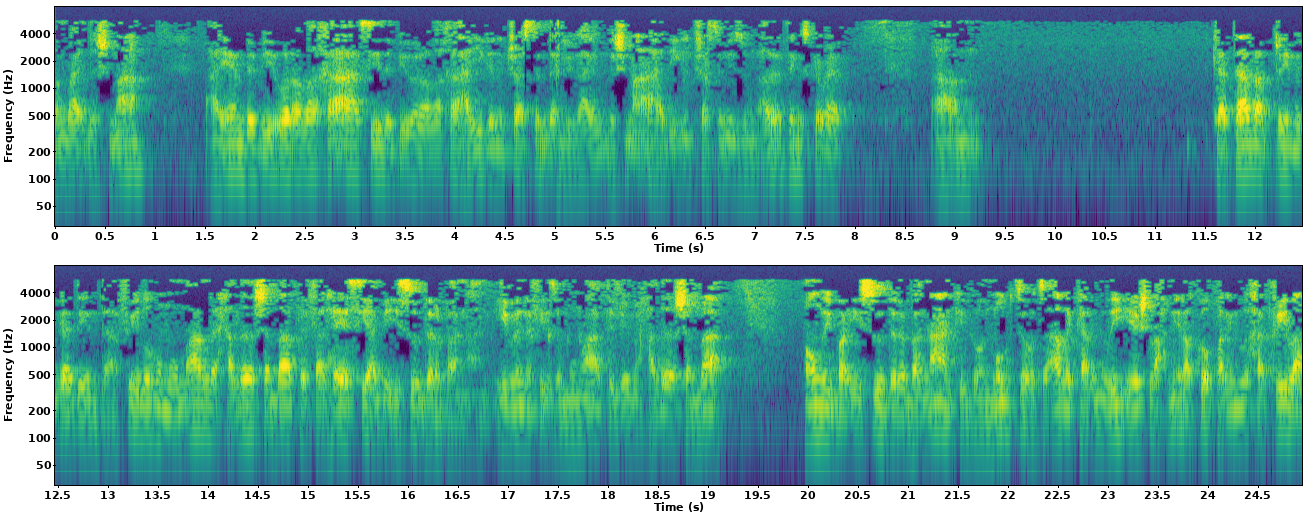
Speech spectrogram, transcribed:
him write lishma. I am bebiur alacha. See the biur alacha. How are you going to trust him? Then you write him lishma. How are you going to trust him? He's doing other things correct. Um, כתב הפרי מגדים, אפילו הוא מומר לחלל שבת בפרהסיה באיסוד רבנן, even if he's a מומר to be מחלל שבת only by Yisud Rabbanan, כגון מוקצה, הוצאה לכרמלי, יש להחמיר על כל פנים לכתחילה,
